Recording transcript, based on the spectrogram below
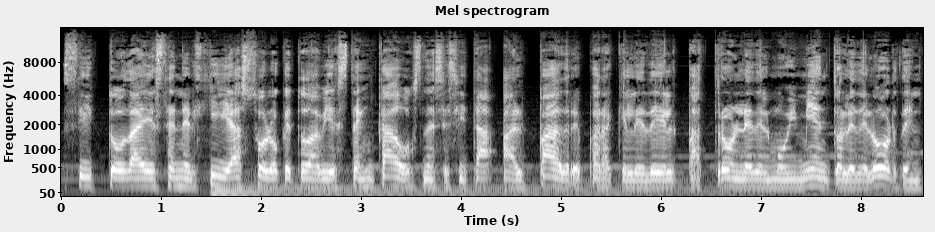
si toda esa energía, solo que todavía está en caos, necesita al Padre para que le dé el patrón, le dé el movimiento, le dé el orden.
